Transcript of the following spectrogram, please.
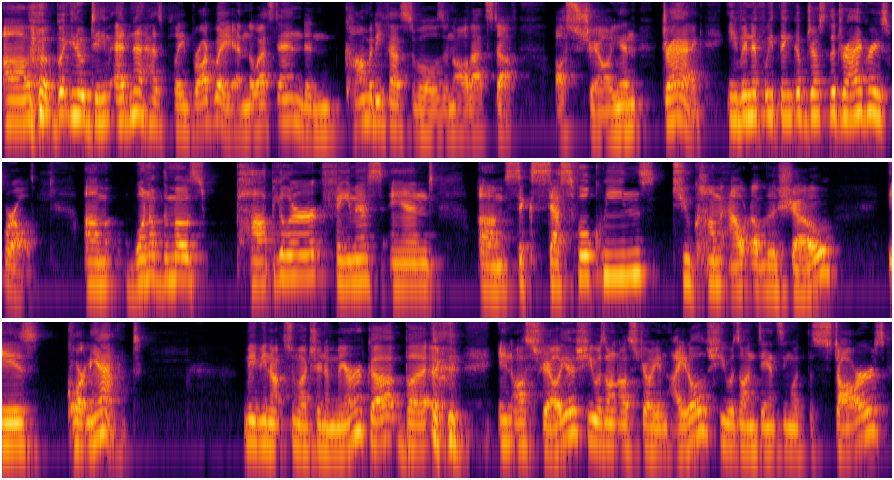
Uh, but you know, Dame Edna has played Broadway and the West End and comedy festivals and all that stuff. Australian drag, even if we think of just the drag race world. Um, one of the most popular, famous, and um, successful queens to come out of the show is Courtney Act. Maybe not so much in America, but in Australia, she was on Australian Idol. She was on Dancing with the Stars.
